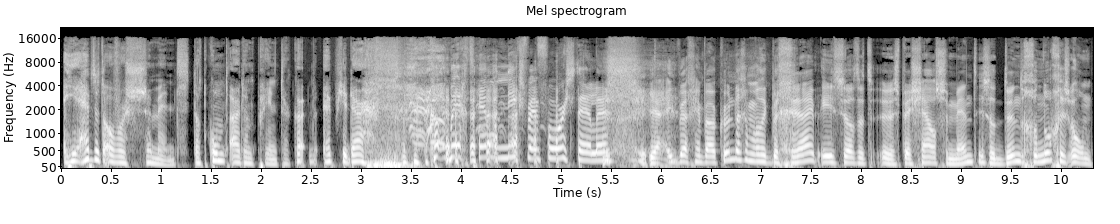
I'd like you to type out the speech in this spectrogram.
En je hebt het over cement. Dat komt uit een printer. Heb je daar... ik kan me echt helemaal niks bij voorstellen. Ja, ik ben geen bouwkundige, maar wat ik begrijp is dat het uh, speciaal cement is... dat dun genoeg is om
